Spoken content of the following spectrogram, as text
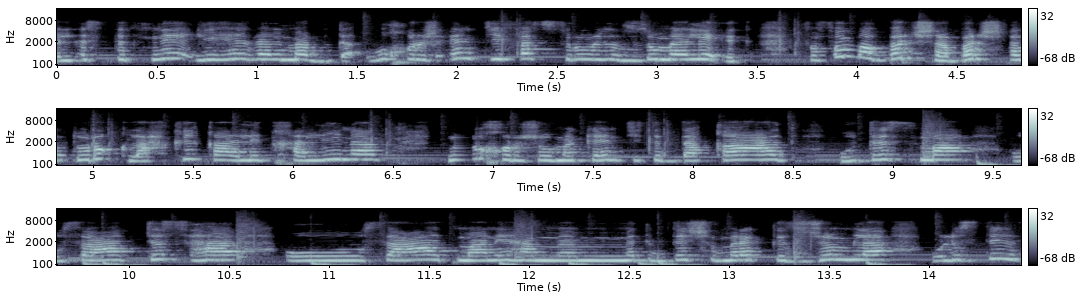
الاستثناء لهذا المبدأ واخرج أنت فسروا لزملائك ففما برشا برشا طرق الحقيقة اللي تخلينا نخرجوا. مكان أنت تبدأ قاعد وتسمع وساعات تسهى وساعات معناها ما تبداش مركز جملة. والأستاذ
